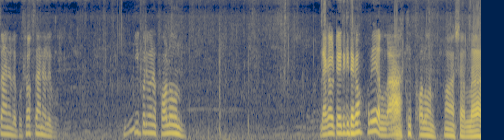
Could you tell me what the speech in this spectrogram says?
চায়না লেবু, সব চায়না লেবু। কি পরিমাণে ফলন দেখাও একটু এদিকে দেখাও ওরে আল্লাহ, কি ফলন মাশাল্লাহ।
